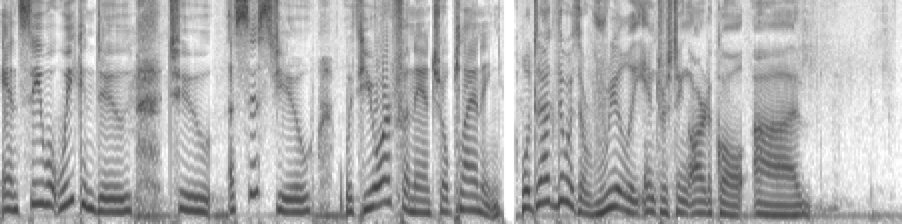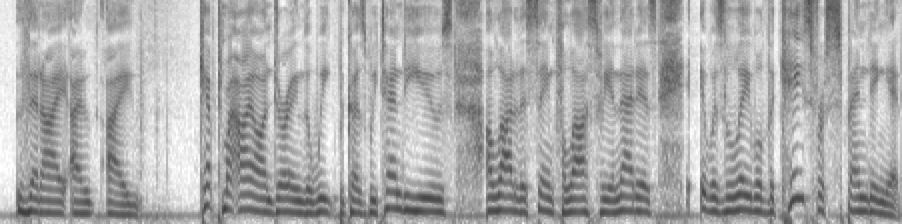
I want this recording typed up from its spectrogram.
and see what we can do to assist you with your financial planning. Well, Doug, there was a really interesting article uh, that I, I, I kept my eye on during the week because we tend to use a lot of the same philosophy, and that is it was labeled the case for spending it.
